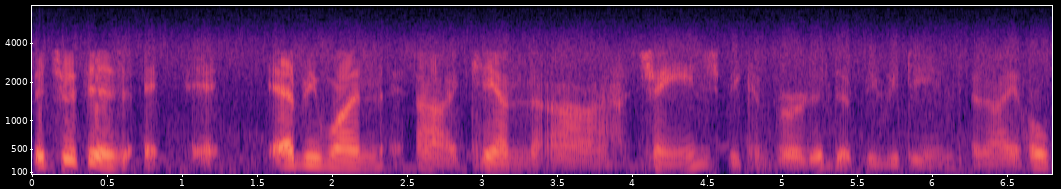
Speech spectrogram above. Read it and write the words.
the truth is, everyone uh, can uh, change, be converted, be redeemed, and I hope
